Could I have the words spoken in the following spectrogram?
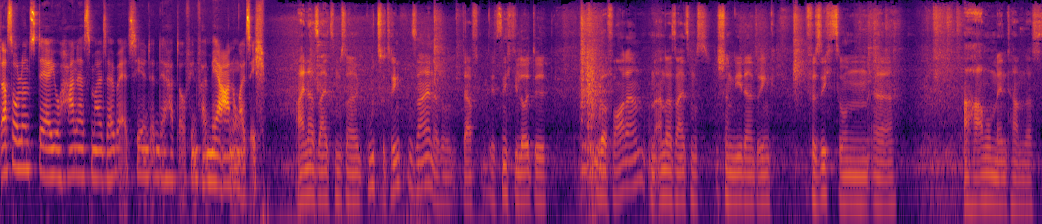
das soll uns der Johannes mal selber erzählen, denn der hat auf jeden Fall mehr Ahnung als ich. Einerseits muss er gut zu trinken sein, also darf jetzt nicht die Leute überfordern. Und andererseits muss schon jeder Drink für sich so einen äh, Aha-Moment haben, dass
